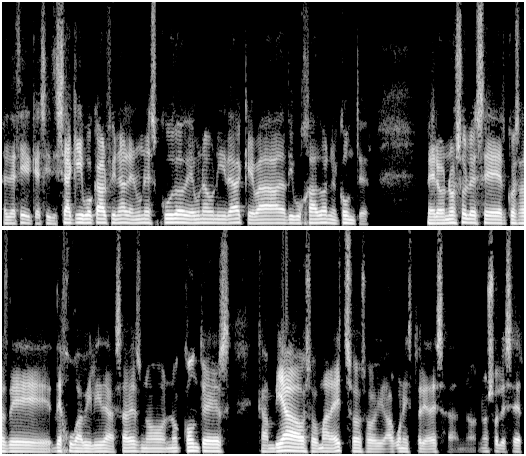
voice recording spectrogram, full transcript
es decir, que si se ha equivocado al final en un escudo de una unidad que va dibujado en el counter, pero no suele ser cosas de, jugabilidad, ¿sabes? No, no counters cambiados o mal hechos o alguna historia de esa, no, no suele ser,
